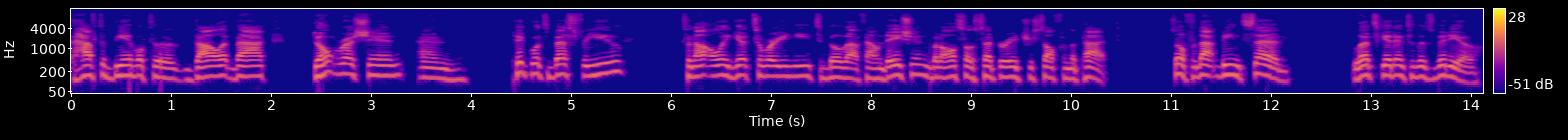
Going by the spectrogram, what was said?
have to be able to dial it back. Don't rush in and pick what's best for you to not only get to where you need to build that foundation, but also separate yourself from the pack. So, for that being said, let's get into this video.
